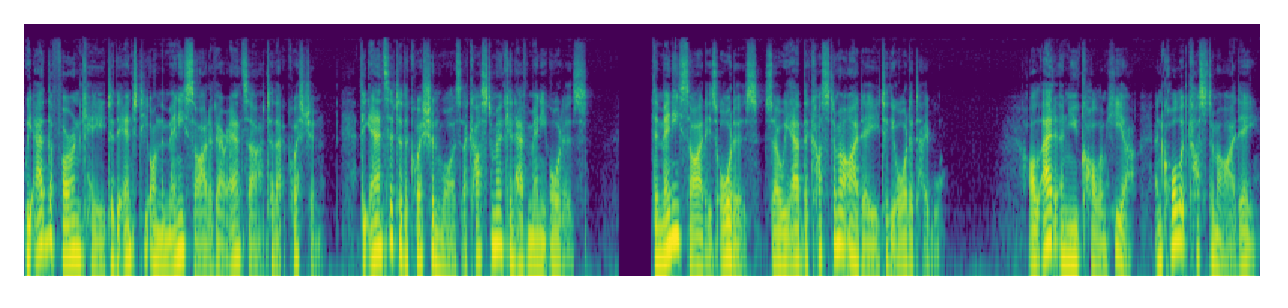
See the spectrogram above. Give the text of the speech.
We add the foreign key to the entity on the many side of our answer to that question. The answer to the question was a customer can have many orders. The many side is orders, so we add the customer ID to the order table. I'll add a new column here and call it customer ID.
